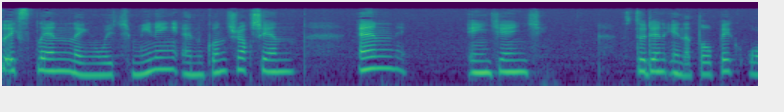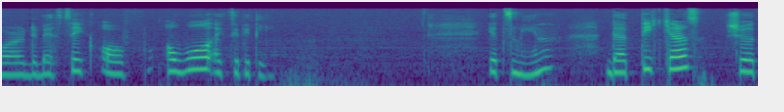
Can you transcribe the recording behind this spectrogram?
to explain language meaning and construction and engage student in a topic or the basic of a whole activity. It means that teachers should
